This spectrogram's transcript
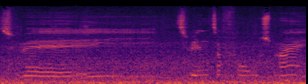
twee 20 volgens mij.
